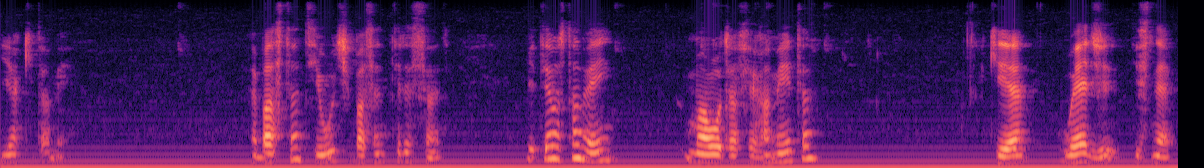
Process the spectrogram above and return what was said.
e aqui também. É bastante útil, bastante interessante. E temos também uma outra ferramenta que é o Edge Snap.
